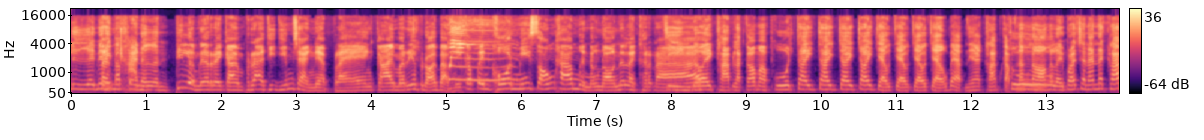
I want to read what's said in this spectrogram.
เลื้อยไม่ได้มีขาเดิน พี่เหลือมในรายการพระอาทิตย์ยิ้มแฉ่งเนี่ยแปลงกายมาเรียบร้อยแบบนี้ก็เป็นคนมีสองขาเหมือนน้องๆนั่นแหละครับจริงด้วยครับ แล้วก็มาพูดใจใจใจใจแจ๋วแจ๋วแจ๋วแจ๋วแบบเนี้ยครับกับถูกน้องๆกันเลย เพราะฉะนั้นนะครับ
